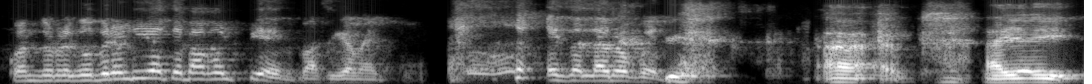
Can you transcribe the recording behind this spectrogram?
Cuando recupero el IVA te pago el pie, básicamente. Esa es la propuesta. Ah, hay,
